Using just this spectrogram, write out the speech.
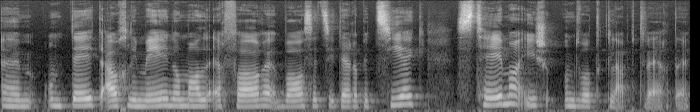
ähm, und dort auch ein bisschen mehr nochmal erfahren, was jetzt in dieser Beziehung das Thema ist und wird gelebt werden.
